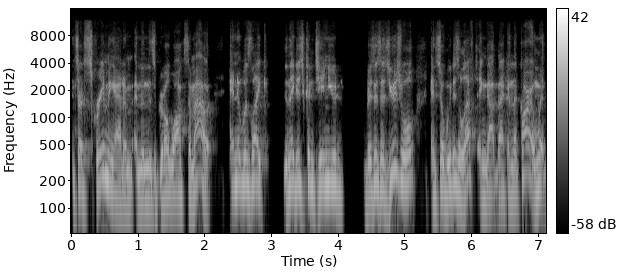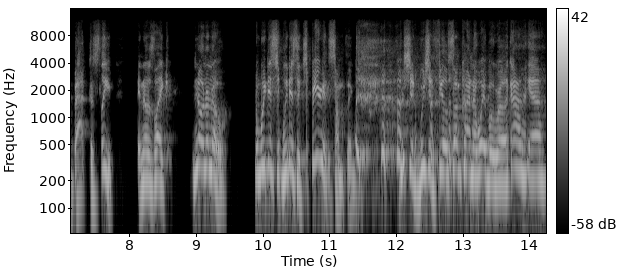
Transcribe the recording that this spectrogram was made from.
and starts screaming at him. And then this girl walks him out, and it was like then they just continued business as usual. And so we just left and got back in the car and went back to sleep. And it was like, no, no, no. We just we just experienced something. we should we should feel some kind of way, but we're like, ah, oh, yeah,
